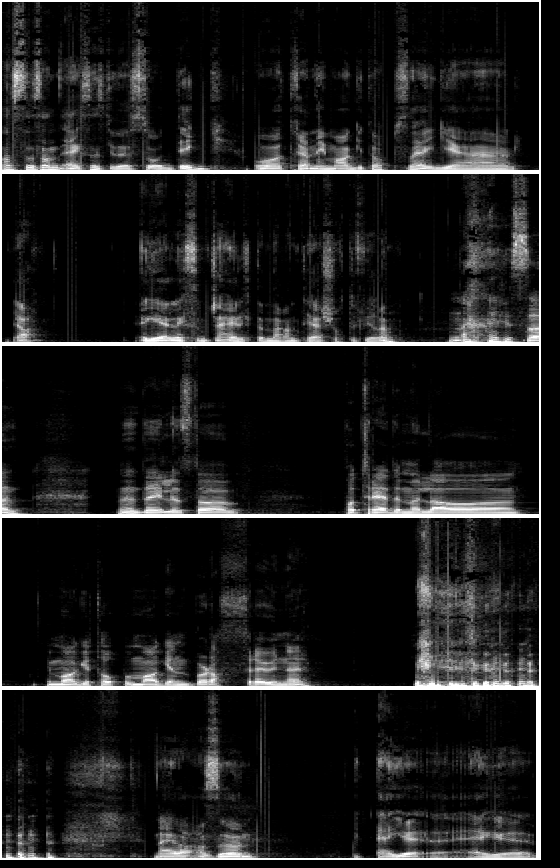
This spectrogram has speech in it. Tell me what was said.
altså sånn, jeg syns det er så digg å trene i magetopp, så jeg eh, Ja. Jeg er liksom ikke helt den der en T-skjortefyren. Nei, sant? Det er deilig å stå på tredemølla og i magetopp, og magen blafrer under. Nei da, altså jeg, jeg,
